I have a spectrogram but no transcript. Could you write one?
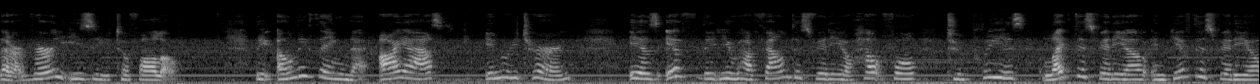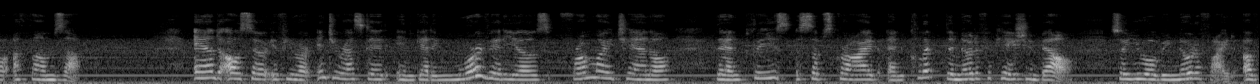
that are very easy to follow. The only thing that I ask in return is if you have found this video helpful to please like this video and give this video a thumbs up. And also if you are interested in getting more videos from my channel then please subscribe and click the notification bell so you will be notified of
